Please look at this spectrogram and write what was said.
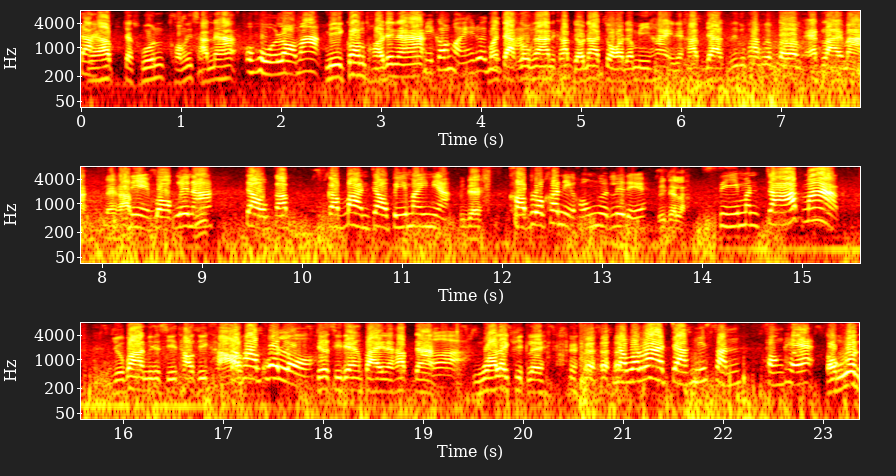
จ้ะ นะครับจากศูนย์ของนิสสันนะฮะโอ้โหหล่อมาก มีกล้องถอยด้วยนะฮะมีกล้องถอยให้ด้วยมาพี่จากจ๋โรงงานครับเดี๋ยวหน้าจอเดี๋ยวมีให้นะครับอยากได้รูปภาพเพิ่มเติมแอดไลน์มานะครับนี่บอกเลยนะ เจ้ากับกับบ้านเจ้าปีใหม่เนี่ย เป็นไงขับรถคันนี้เขาเงิดเลยเด้เป็นไงล่ะสีมันจ้าบมากอยู่บ้านมีแต่สีเทาสีขาว สภาพโคตรหล่อ เจอสีแดงไปนะครับนะเออ งัวอะไรผิดเลย นวราชจากนิสสันของแท้ ตรงรุ่น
